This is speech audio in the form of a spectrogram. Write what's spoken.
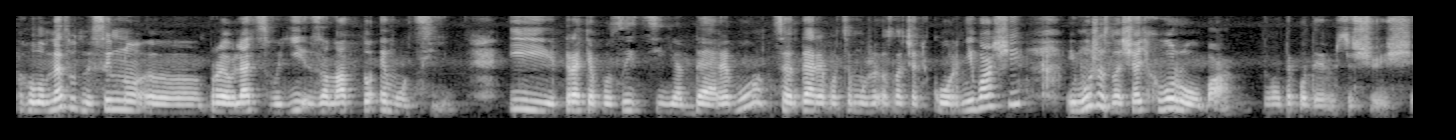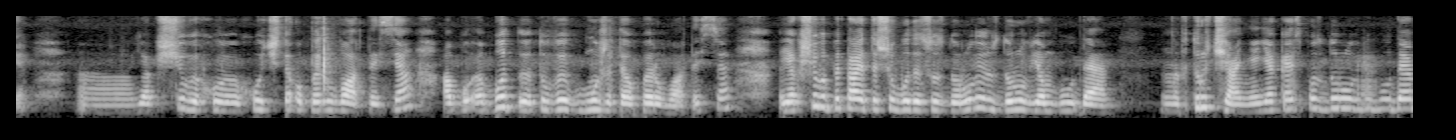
Головне тут не сильно е, проявляти свої занадто емоції. І третя позиція дерево. Це дерево це може означати корні ваші і може означати хвороба. Давайте подивимося, що іще. Е, Якщо ви хочете оперуватися, або, або е, то ви можете оперуватися. Якщо ви питаєте, що буде зі здоров'ям, здоров'ям буде втручання якесь по здоров'ю буде,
